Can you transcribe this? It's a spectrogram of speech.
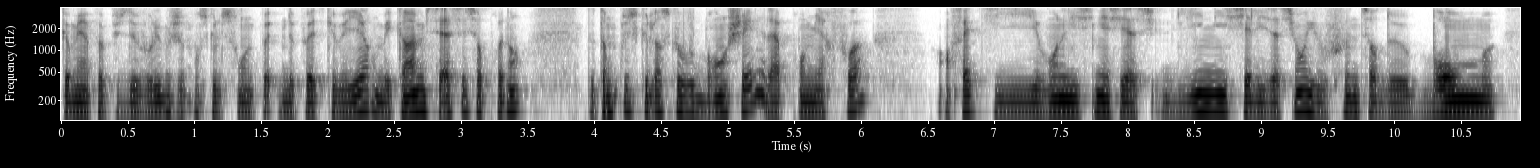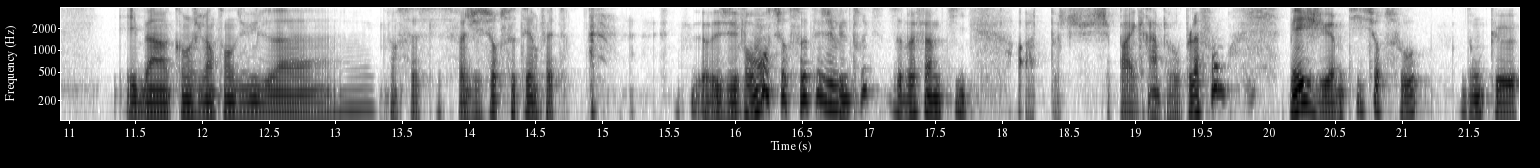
comme il y a un peu plus de volume, je pense que le son ne peut être que meilleur, mais quand même c'est assez surprenant. D'autant plus que lorsque vous le branchez la première fois, en fait, au moment de l'initialisation, il vous faut une sorte de boum. Et ben quand je l'ai entendu là, quand enfin j'ai sursauté en fait. j'ai vraiment sursauté, j'ai vu le truc, ça m'a fait un petit, ah, je sais pas grimper au plafond, mais j'ai eu un petit sursaut. Donc euh,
